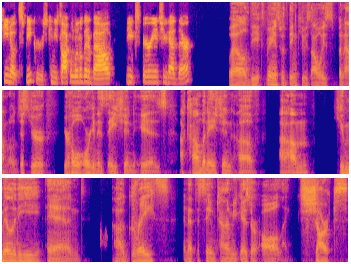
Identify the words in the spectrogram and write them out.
keynote speakers. Can you talk a little bit about the experience you had there? Well, the experience with VinQ is always phenomenal. Just your your whole organization is a combination of um, humility and uh, grace and at the same time you guys are all like sharks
